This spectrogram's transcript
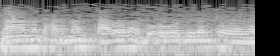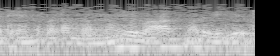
නාම ධර්ම තව බොහෝ දුරට වැටෙන්න පටන් ගන්නවා ඒ වාස්නද විදිහට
